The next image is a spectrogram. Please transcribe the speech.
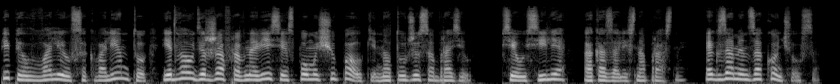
Пепел ввалился к Валенту, едва удержав равновесие с помощью палки, но тут же сообразил. Все усилия оказались напрасны. Экзамен закончился.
